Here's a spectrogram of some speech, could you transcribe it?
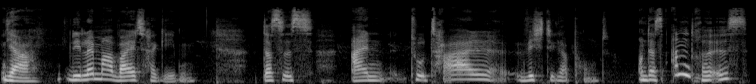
ja, Dilemma weitergeben. Das ist ein total wichtiger Punkt. Und das andere ist,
